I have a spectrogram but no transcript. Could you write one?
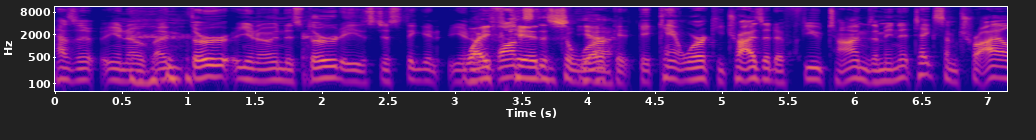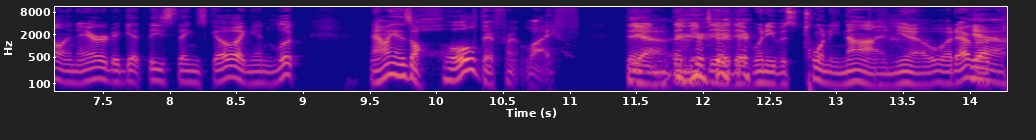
has a you know in third you know in his thirties, just thinking you know Wife, wants kids, this to yeah. work. It, it can't work. He tries it a few times. I mean, it takes some trial and error to get these things going. And look, now he has a whole different life than Yeah. than he did when he was twenty nine. You know, whatever. yeah,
